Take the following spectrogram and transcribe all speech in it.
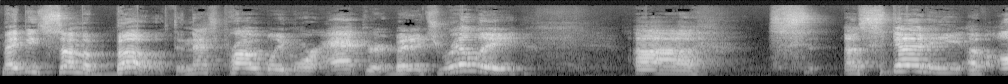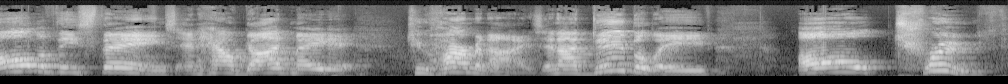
maybe some of both, and that's probably more accurate. But it's really uh, a study of all of these things and how God made it to harmonize. And I do believe all truth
